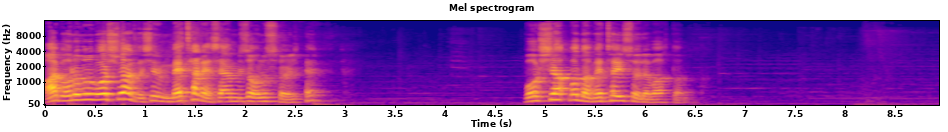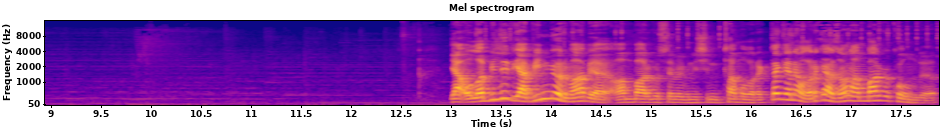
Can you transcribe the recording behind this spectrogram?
Abi onu bunu boş ver de şimdi meta ne? Sen bize onu söyle. boş yapma da metayı söyle Bahtam. Ya olabilir ya bilmiyorum abi ya ambargo sebebini şimdi tam olarak da genel olarak her zaman ambargo konuluyor.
